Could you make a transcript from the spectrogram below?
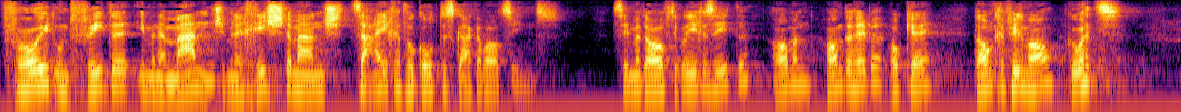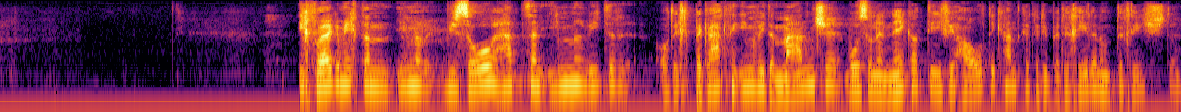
Freude und Frieden in einem Mensch, in einem Christenmensch Zeichen von Gottes Gegenwart sind. Sind wir da auf der gleichen Seite? Amen. Hand heben. Okay. Danke vielmals. Gut. Ich frage mich dann immer, wieso hat es dann immer wieder, oder ich begegne immer wieder Menschen, die so eine negative Haltung haben gegenüber den Kirchen und den Christen.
